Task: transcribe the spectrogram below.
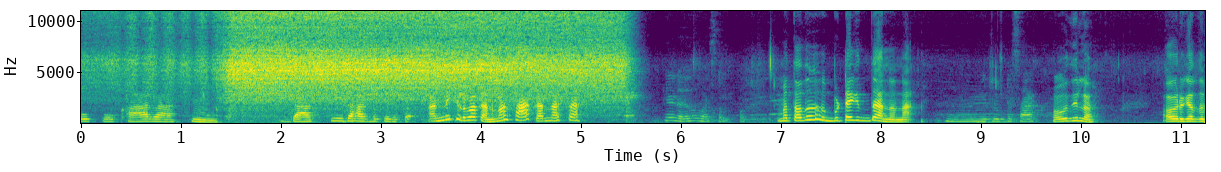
ಉಪ್ಪು ಖಾರ ಹ್ಞೂ ಜಾಸ್ತಿ ಇದು ಹಾಕ್ಬೇಕಿರುತ್ತೆ. ಅನ್ನಕ್ಕೆ ಅನ್ನಕ್ಕೆ ಅನ್ನ ಸಾಕು ಅನ್ನ ಅಷ್ಟ. ಮತ್ತು ಅದು ಬಿಟ್ಟಾಗಿದ್ದ ನನ್ನ ಹೌದಿಲ್ಲ. ಅವ್ರಿಗೆ ಅದು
